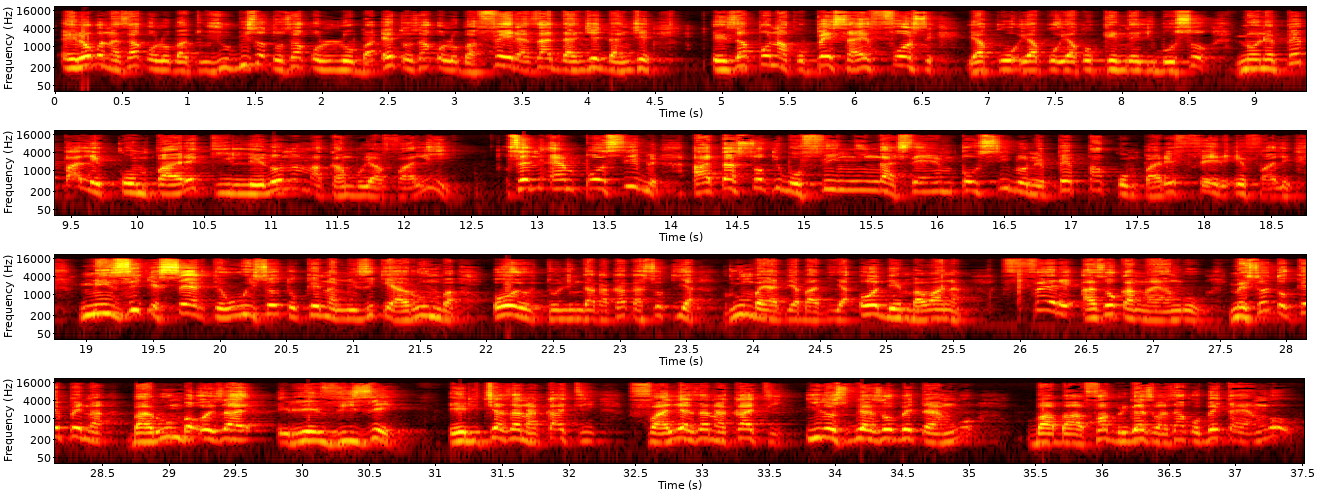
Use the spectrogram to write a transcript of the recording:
eloko naza koloba toujours biso toza koloba e toza koloba fere aza danger danger eza mpona kopesa ye force ya kokende ya ko, ya ko liboso mais on ne peut pas le comparer kilelo na makambo ya fali C'est impossible. Ata soki bofinginga, c'est impossible. On ne peut pas comparer faire et fallait. Musique, certes, oui, soki toke na musique ya rumba, oyo tolingaka kaka soki ya rumba ya, ya, ya odemba wana. Faire azokanga yango. Mais soki toke pe na barumba oyo eza reviser. Heritier aza na kati, Fally aza na kati, Inosbi azobeta yango, ba, ba Fabrigas baza kobeta yango.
